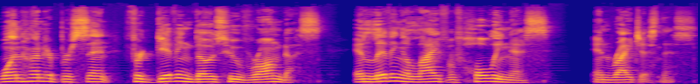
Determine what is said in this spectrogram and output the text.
100% forgiving those who've wronged us and living a life of holiness and righteousness.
